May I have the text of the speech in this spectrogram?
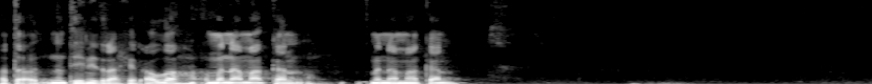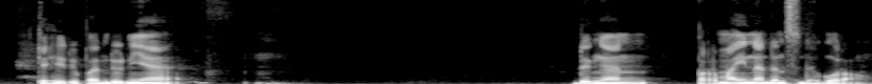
atau nanti ini terakhir. Allah menamakan menamakan kehidupan dunia dengan permainan dan senda gurau.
